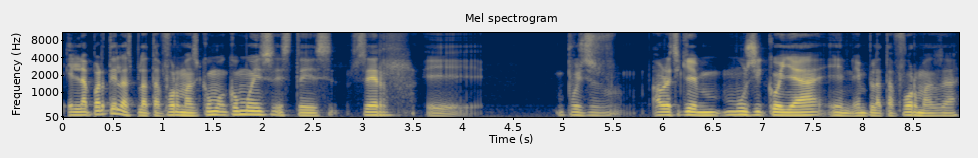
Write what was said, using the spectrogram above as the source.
en la parte de las plataformas, ¿cómo, cómo es este ser, eh, pues ahora sí que músico ya en, en plataformas? O sea,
